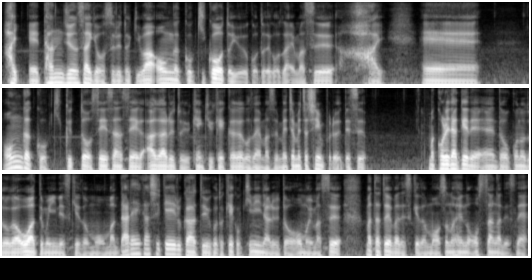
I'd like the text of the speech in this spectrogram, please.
はい。えー、単純作業をするときは音楽を聴こうということでございます。はい。えー、音楽を聴くと生産性が上がるという研究結果がございます。めちゃめちゃシンプルです。まあ、これだけで、えーと、この動画終わってもいいんですけども、まあ、誰がしているかということ結構気になると思います。まあ、例えばですけども、その辺のおっさんがですね、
